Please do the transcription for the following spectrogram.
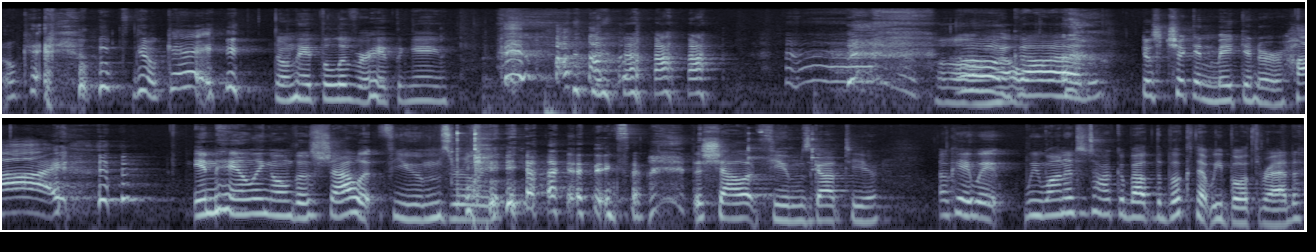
Okay. okay. Don't hate the liver, hate the game. Oh, Oh, God. Just chicken making her high. Inhaling all those shallot fumes really. yeah, I think so. The shallot fumes got to you. Okay, wait. We wanted to talk about the book that we both read.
